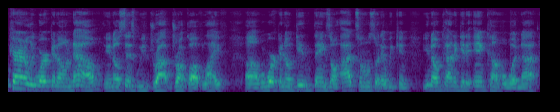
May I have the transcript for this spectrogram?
we're currently working on now, you know, since we've dropped Drunk Off Life, uh, we're working on getting things on iTunes so that we can, you know, kind of get an income or whatnot.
